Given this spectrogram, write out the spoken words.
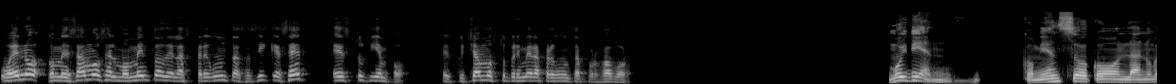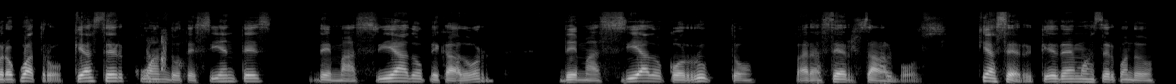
Bueno, comenzamos al momento de las preguntas, así que Seth, es tu tiempo. Escuchamos tu primera pregunta, por favor. Muy bien. Comienzo con la número cuatro. ¿Qué hacer cuando te sientes demasiado pecador, demasiado corrupto para ser salvos? ¿Qué hacer? ¿Qué debemos hacer cuando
